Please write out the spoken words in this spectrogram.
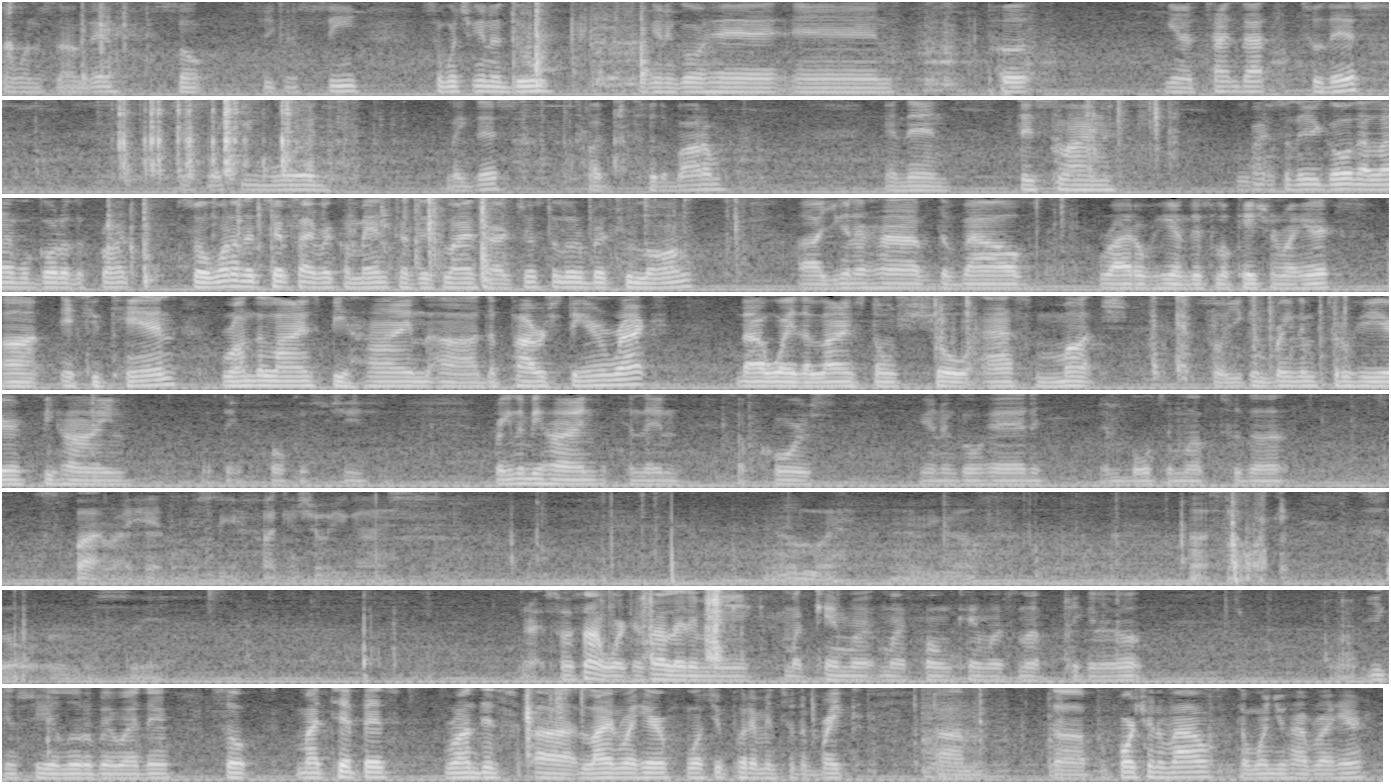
That one's down there so, so you can see. So what you're gonna do you're gonna go ahead and put you're gonna tighten that to this just like you would like this but to the bottom. And then this line all right, so there you go. That line will go to the front. So one of the tips I recommend, because these lines are just a little bit too long, uh, you're gonna have the valve right over here in this location right here. Uh, if you can, run the lines behind uh, the power steering rack. That way the lines don't show as much. So you can bring them through here behind. I think focus, Jesus. Bring them behind, and then of course you're gonna go ahead and bolt them up to the spot right here. Let me see if I can show you guys. Oh boy, there we go. Oh, it's not working. So let's see. All right, so it's not working. It's not letting me. My camera, my phone camera, is not picking it up. Uh, you can see a little bit right there. So my tip is run this uh, line right here. Once you put them into the brake, um, the proportional valve, the one you have right here,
